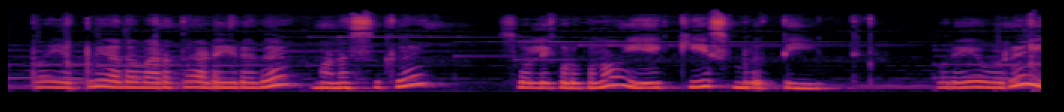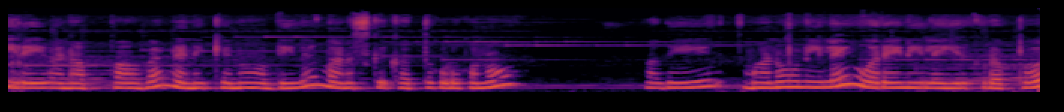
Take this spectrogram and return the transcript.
இப்போ எப்படி அதை வரத்தை அடைகிறது மனசுக்கு சொல்லி கொடுக்கணும். ஏக்கி ஸ்மிருதி. ஒரே ஒரு இறைவன் அப்பாவை நினைக்கணும் அப்படின்னு மனசுக்கு கற்றுக் கொடுக்கணும். அதே மனோநிலை ஒரே நிலை இருக்கிறப்போ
